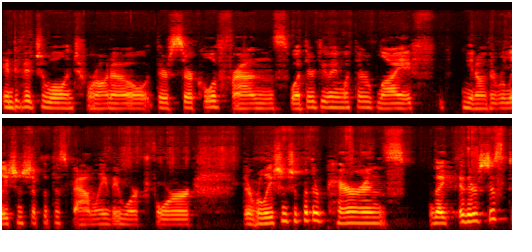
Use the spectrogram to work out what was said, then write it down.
individual in Toronto, their circle of friends, what they're doing with their life, you know, their relationship with this family they work for, their relationship with their parents. Like there's just,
